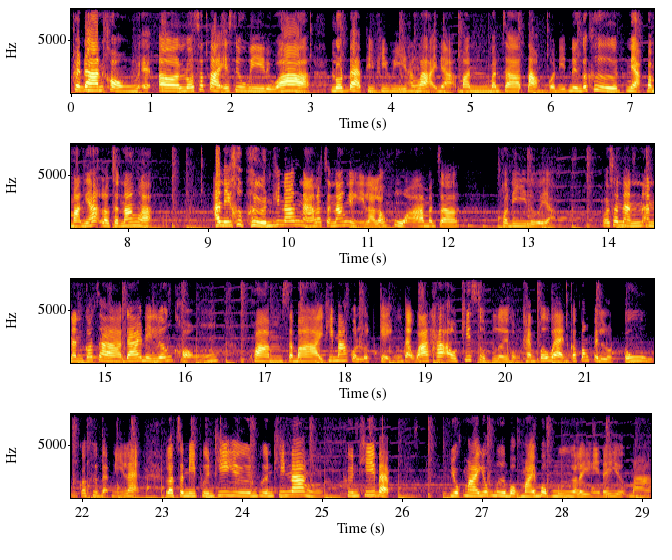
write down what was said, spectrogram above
เพดานของรถสไตล์ SUV หรือว่ารถแบบ PPV ทั้งหลายเนี่ยมันมันจะต่ำกว่านิดนึงก็คือเนี่ยประมาณเนี้ยเราจะนั่งละ อันนี้คือพื้นที่นั่งนะ เราจะนั่งอย่างนี้ล้วแล้วหัวมันจะพอดีเลยอะ่ะเพราะฉะนั้นอันนั้นก็จะได้ในเรื่องของ ความสบายที่มากกว่ารถเก๋งแต่ว่าถ้าเอาที่สุดเลยของแคมเปอร์แวนก็ต้องเป็นรถตู้ก็คือแบบนี้แหละ เราจะมีพื้นที่ยืนพื้นที่นั่ง พื้นที่แบบยกไม้ยกมือบกไม้บกมืออะไรอย่างนี้ได้เยอะมาก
